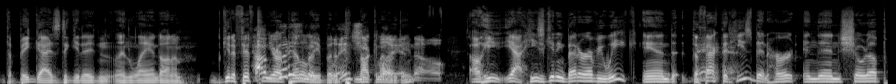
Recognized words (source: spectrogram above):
the big guys to get in and land on him. Get a How 15 yard penalty, is but him out of the game. though? Oh, he yeah, he's getting better every week, and the fact that he's been hurt and then showed up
